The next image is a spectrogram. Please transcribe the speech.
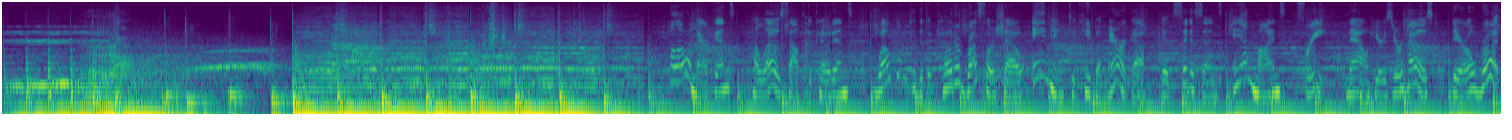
Hello, Americans. Hello, South Dakotans. Welcome to the Dakota Rustler Show, aiming to keep America, its citizens, and minds free. Now, here's your host, Daryl Root.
